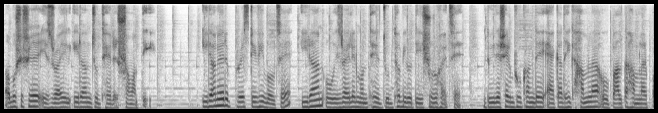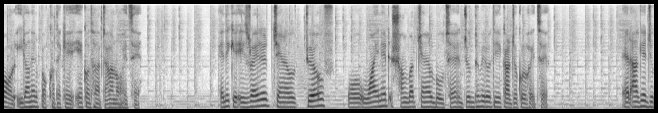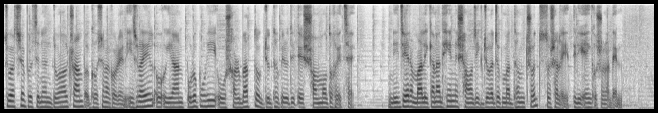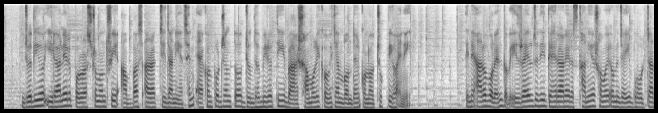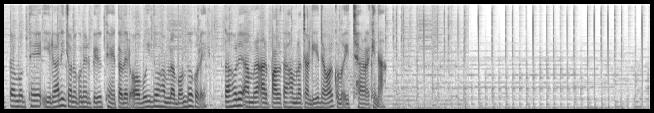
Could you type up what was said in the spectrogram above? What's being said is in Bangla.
অবশেষে ইসরায়েল ইরান যুদ্ধের সমাপ্তি। ইরানের প্রেস টিভি বলছে, ইরান ও ইসরায়েলের মধ্যে যুদ্ধবিরতি শুরু হয়েছে। দুই দেশের ভূখণ্ডে একাধিক হামলা ও পাল্টা হামলার পর ইরানের পক্ষ থেকে একথা জানানো হয়েছে। এদিকে ইসরায়েলের চ্যানেল টুয়েলভ ও ওয়াইনেট সংবাদ চ্যানেল বলছে, যুদ্ধবিরতি কার্যকর হয়েছে। এর আগে যুক্তরাষ্ট্রের প্রেসিডেন্ট ডোনাল্ড ট্রাম্প ঘোষণা করেন, ইসরায়েল ও ইরান পুরোপুরি ও সর্বাত্মক যুদ্ধবিরতিতে সম্মত হয়েছে। নিজের মালিকানাধীন সামাজিক যোগাযোগ মাধ্যম ট্রুথ সোশ্যালে তিনি এই ঘোষণা দেন। যদিও ইরানের পররাষ্ট্রমন্ত্রী আব্বাস আরাকচি জানিয়েছেন, এখন পর্যন্ত যুদ্ধবিরতি বা সামরিক অভিযান বন্ধের কোনো চুক্তি হয়নি। তিনি আরও বলেন, তবে ইসরায়েল যদি তেহরানের স্থানীয় সময় অনুযায়ী ভোর চারটার মধ্যে ইরানি জনগণের বিরুদ্ধে তাদের অবৈধ হামলা বন্ধ করে, তাহলে আমরা আর পাল্টা হামলা চালিয়ে যাওয়ার কোনো ইচ্ছা রাখি না।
